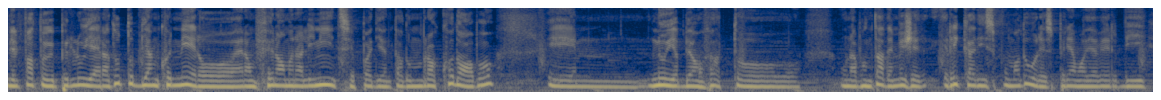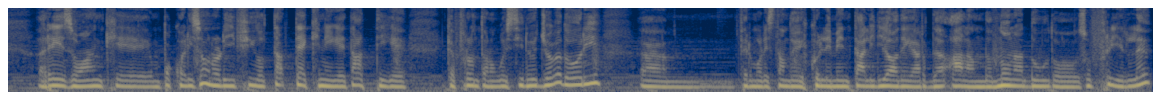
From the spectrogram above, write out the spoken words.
del fatto che per lui era tutto bianco e nero, era un fenomeno all'inizio e poi è diventato un brocco dopo. E mh, noi abbiamo fatto una puntata invece ricca di sfumature, speriamo di avervi reso anche un po' quali sono le difficoltà tecniche e tattiche che affrontano questi due giocatori. Ehm, fermo restando che quelle mentali di Odegaard, Haaland non ha dovuto soffrirle.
